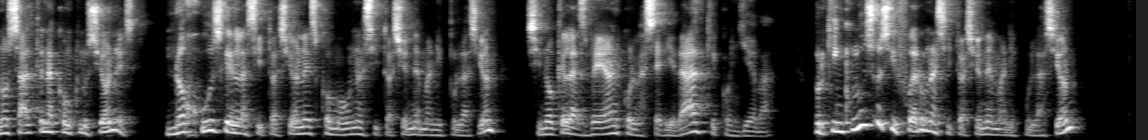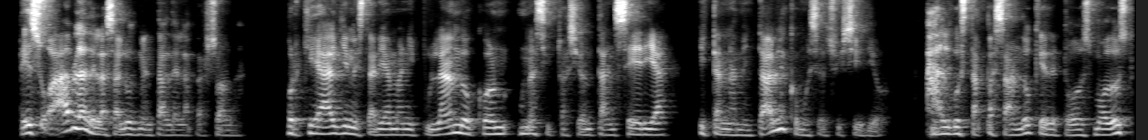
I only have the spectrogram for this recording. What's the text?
no salten a conclusiones, no juzguen las situaciones como una situación de manipulación, sino que las vean con la seriedad que conlleva. Porque incluso si fuera una situación de manipulación, eso habla de la salud mental de la persona. ¿Por qué alguien estaría manipulando con una situación tan seria y tan lamentable como es el suicidio? algo está pasando que de todos modos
